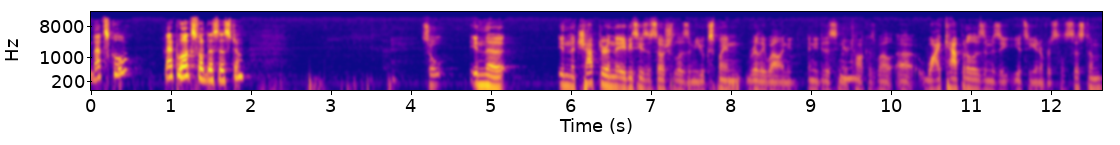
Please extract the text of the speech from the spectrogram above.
that's cool. That works for the system. So in the in the chapter in the ABCs of Socialism, you explain really well, and you, and you did this in your mm-hmm. talk as well, uh, why capitalism is a, it's a universal system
